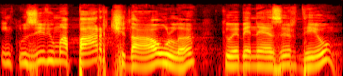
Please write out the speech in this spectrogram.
inclusive uma parte da aula que o Ebenezer deu,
